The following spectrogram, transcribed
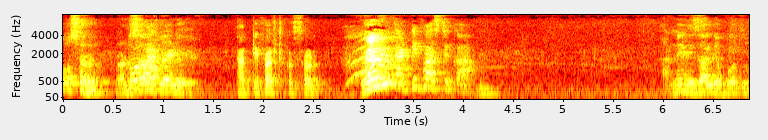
వస్తారు రెండు సార్లు ఫ్లైట్ థర్టీ ఫస్ట్కి వస్తాడు థర్టీ ఫస్ట్ కా అన్ని నిజాలు చెప్పొద్దు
